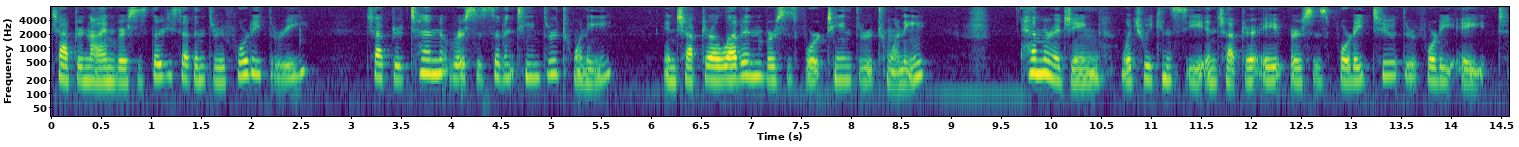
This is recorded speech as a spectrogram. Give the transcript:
Chapter 9, verses 37 through 43 chapter 10, verses 17 through 20, in chapter 11, verses 14 through 20, hemorrhaging, which we can see in chapter 8, verses 42 through 48.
